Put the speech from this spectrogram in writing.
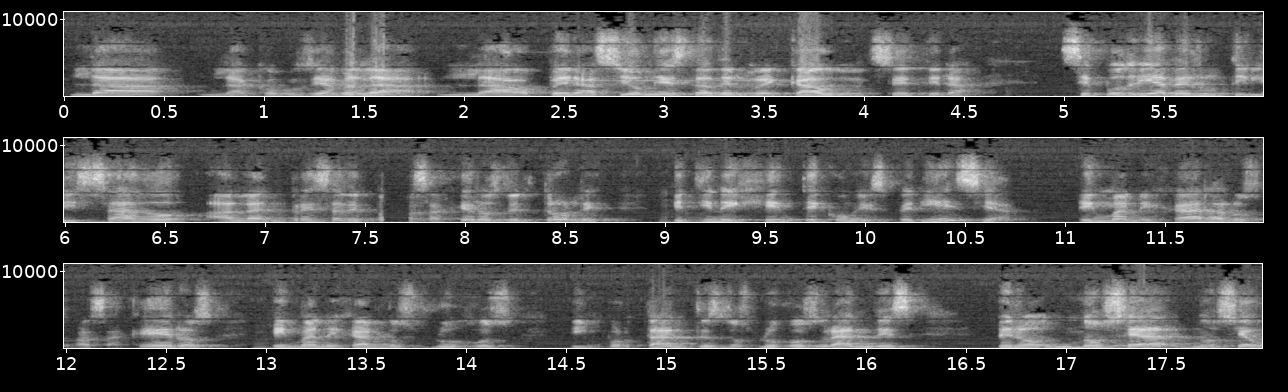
la, la, ¿cómo se llama? La, la operación esta del recaudo, etcétera, se podría haber utilizado a la empresa de pasajeros del trole, que tiene gente con experiencia en manejar a los pasajeros, en manejar los flujos importantes, los flujos grandes, pero no se ha, no se ha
